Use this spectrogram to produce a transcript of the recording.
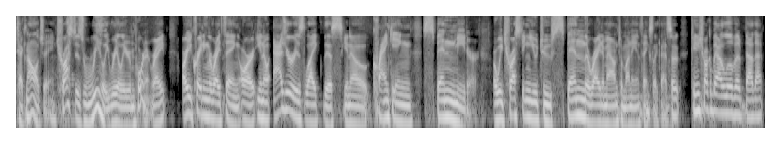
technology, trust is really, really important, right? Are you creating the right thing? Or, you know, Azure is like this, you know, cranking spend meter. Are we trusting you to spend the right amount of money and things like that? So can you talk about a little bit about that?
